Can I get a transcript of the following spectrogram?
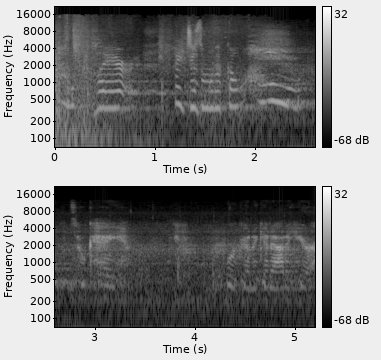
Oh, Claire, I just want to go home. It's okay. We're gonna get out of here.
